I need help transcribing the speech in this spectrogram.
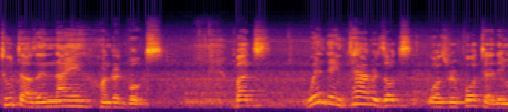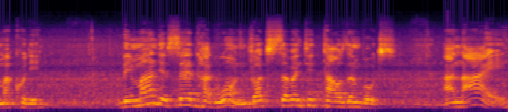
2,900 votes. But when the entire result was reported in Makurdi, the man they said had won got 70,000 votes, and I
